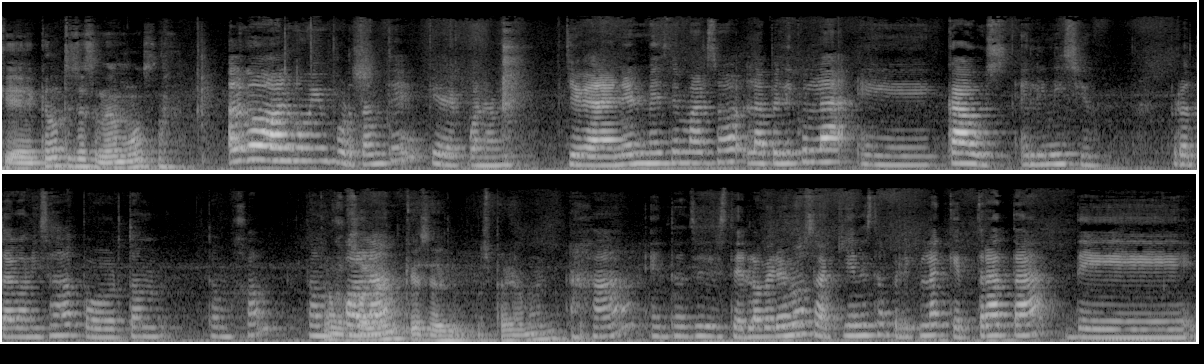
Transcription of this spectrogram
¿Qué, qué noticias tenemos? Algo, algo muy importante que, bueno, llegará en el mes de marzo, la película eh, Caos, el inicio, protagonizada por Tom, Tom, Hol- Tom Tom Holland. Holland, que es el Spider-Man. Ajá, entonces este, lo veremos aquí en esta película que trata de...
